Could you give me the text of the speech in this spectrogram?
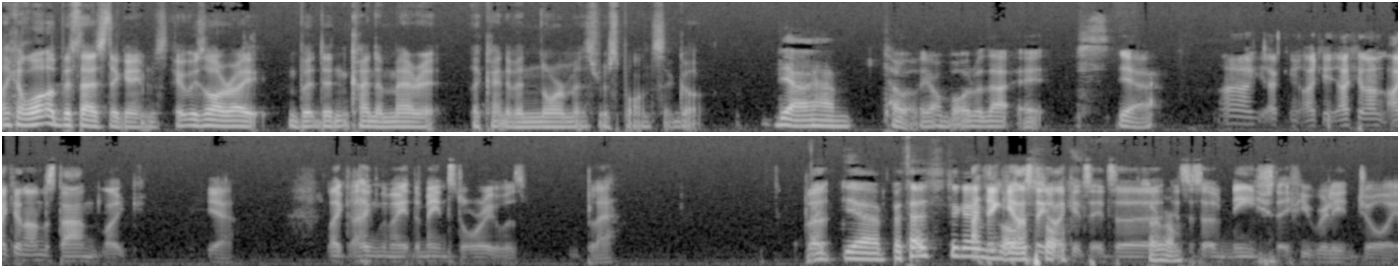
Like a lot of Bethesda games, it was all right, but didn't kind of merit the kind of enormous response it got. yeah, I am totally on board with that. It's yeah, Uh, I can I can I can I can understand like yeah, like I think the main the main story was bleh. But I- yeah, Bethesda games. I think I think sort like of- it's it's a Sorry, it's a sort of niche that if you really enjoy,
